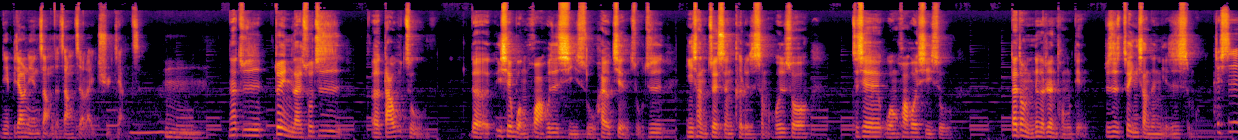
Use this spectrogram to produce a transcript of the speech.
你比较年长的长者来去这样子。嗯，那就是对你来说，就是呃达悟族的一些文化或者习俗，还有建筑，就是影响你最深刻的是什么？或者说这些文化或习俗带动你那个认同点，就是最影响的你的是什么？就是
